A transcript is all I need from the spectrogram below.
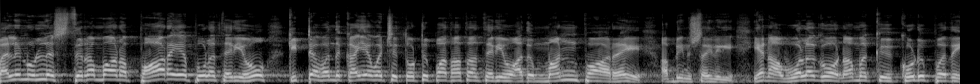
பலனுள்ள ஸ்திரமான பாறையை போல தெரியும். கிட்ட வந்து கையை வச்சு தொட்டு பார்த்தா தான் தெரியும். அது மண் பாறை அப்படின்னு சொல்லி. ஏன்னா உலகம் நமக்கு கொடுப்பது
